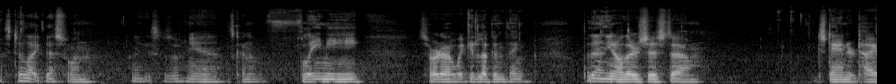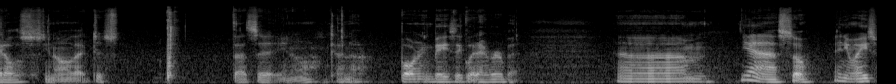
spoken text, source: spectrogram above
I still like this one. I is yeah, it's kind of flamey, sort of wicked looking thing. But then you know, there's just um, standard titles, you know, that just that's it, you know, kind of boring, basic, whatever. But um, yeah. So, anyways,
